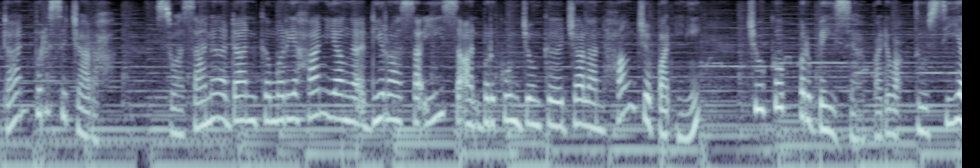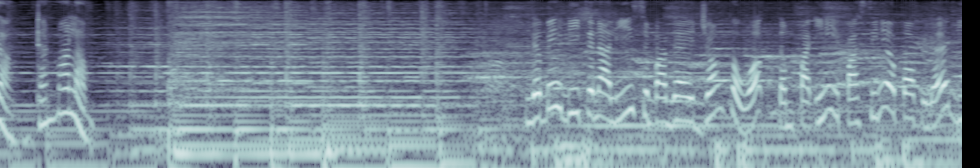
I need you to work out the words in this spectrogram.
dan bersejarah. Suasana dan kemeriahan yang dirasai saat berkunjung ke Jalan Hang Jebat ini cukup berbeza pada waktu siang dan malam. Lebih dikenali sebagai Jonker Walk, tempat ini pastinya popular di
